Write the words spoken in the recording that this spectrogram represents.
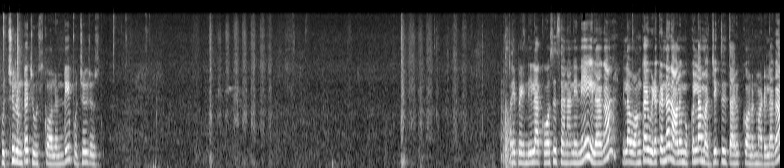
పుచ్చులు ఉంటే చూసుకోవాలండి. పుచ్చులు చూసుకో అయిపోయింది. ఇలా కోసేసాను నేను ఇలాగా ఇలా వంకాయ విడకుండా నాలుగు ముక్కల్లా మజ్జిగ తరుక్కోవాలన్నమాట ఇలాగా.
